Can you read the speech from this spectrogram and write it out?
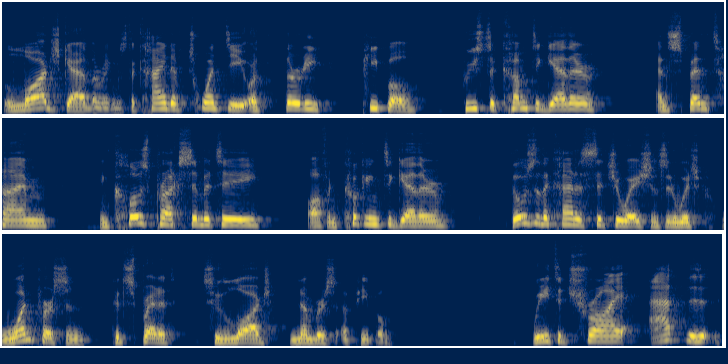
large gatherings, the kind of 20 or 30 people who used to come together and spend time in close proximity, often cooking together. Those are the kind of situations in which one person could spread it to large numbers of people. We need to try at the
